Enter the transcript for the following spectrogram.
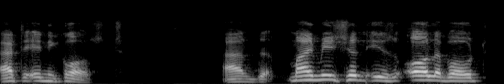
at any cost. And my mission is all about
